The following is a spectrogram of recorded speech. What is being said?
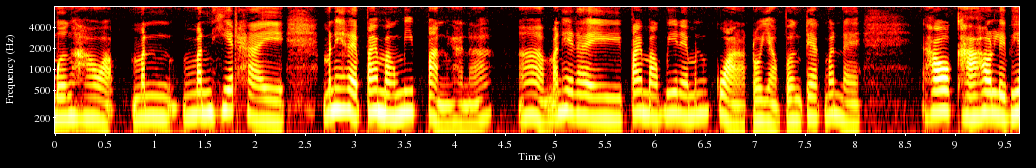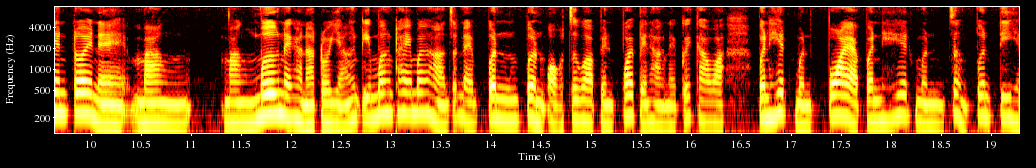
เมืองเฮาอะมันมันเฮ็ดให้มันเฮ็ดให้ป้ายมังมีปั่นค่ะนะ อ่ามันเฮ็ดให้ป้ายมังมีเนี่ยมันกว่าตัวอย่างเปิงแตกมันไหนเฮาขาเฮาเลยเพี้ยนต้อยเนี่ยมังมังเมืองในขณะตัวอย่างที่เมืองไทยเมืองหาจังไหนเปิ้นเปิ้นออกจือว่าเป็นป้อยเป็นหางในก้อยกาว่าเปิ้นเฮ็ดเหมือนป้อยอะเปิ้นเฮ็ดเหมือนจังเปิ้นตีแห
